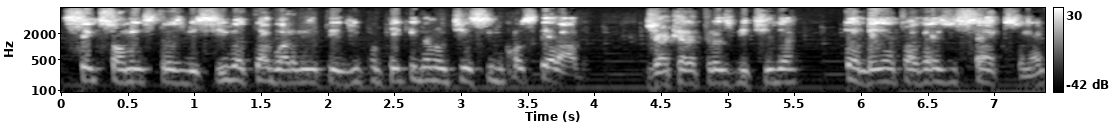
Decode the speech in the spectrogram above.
sexualmente transmissível. Até agora não entendi por que, que ainda não tinha sido considerada, já que era transmitida também através do sexo, né?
